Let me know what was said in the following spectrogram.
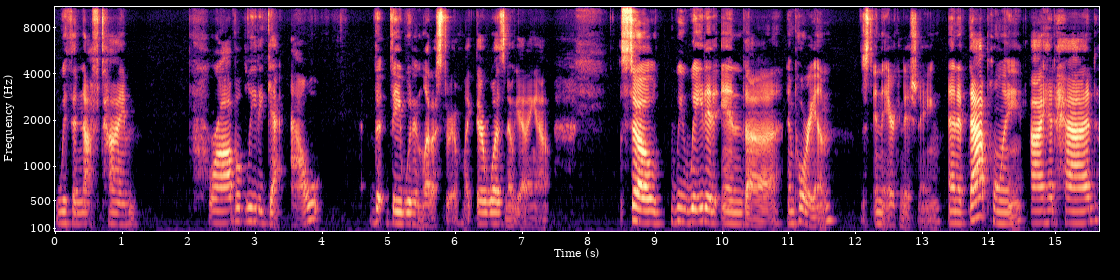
with enough time probably to get out that they wouldn't let us through. Like there was no getting out. So we waited in the emporium just in the air conditioning. And at that point i had had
